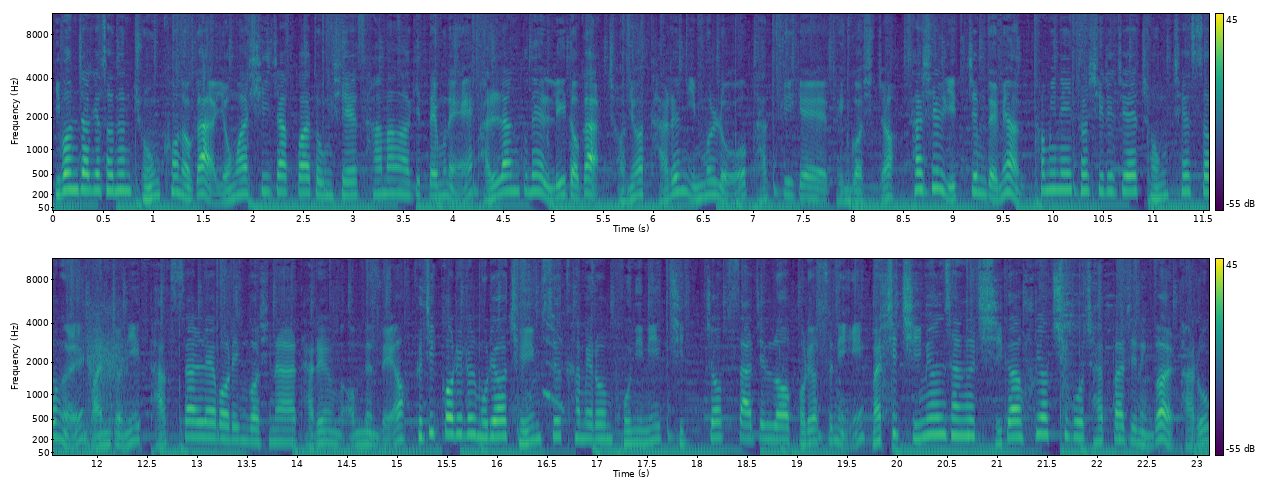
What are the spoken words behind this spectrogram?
이번 작에서는 존 코너가 영화 시작과 동시에 사망하기 때문에 반란군의 리더가 전혀 다른 인물로 바뀌게 된 것이죠. 사실 이쯤 되면 터미네이터 시리즈의 정체성을 완전히 박살내버린 것이나 다름없는데요. 그 짓거리를 무려 제임스 카메론 본인이 직접 싸질러 버렸으니 마치 지 면상을 지가 후려치고 자빠지는 걸 바로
